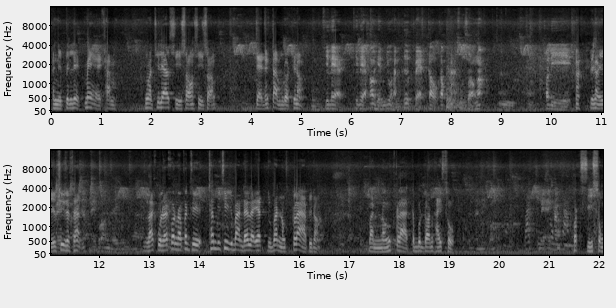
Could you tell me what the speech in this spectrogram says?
อันนี้เป็นเลขแม่ไอ้คำงวดที่แล้วสี่สองสี่สองแต่ตั้งต่ำรถพี่น้องที่แรกที่แรกเขาเห็นอยู่หันคือแปดเก้ากับหาศูนย์สองเนาะอืม พอดีอะพี่น้องเอฟซีทุกท่านหลายคนหลายคนว่าเพันธิท่านพิธีที่บ้านได้ละเอียดอยู่บ้านหนองกล้าพี่น้องบ้านหนองกล้าตำบลดอนไฮโศกวัดศรีทรงธรรมวัดศรีทรง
